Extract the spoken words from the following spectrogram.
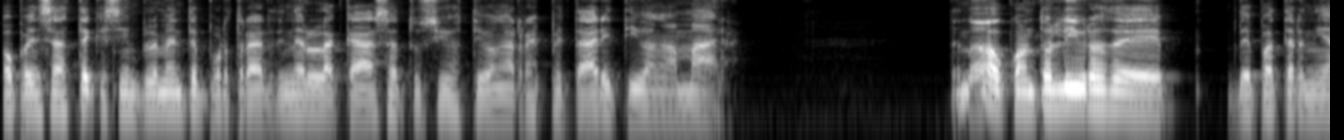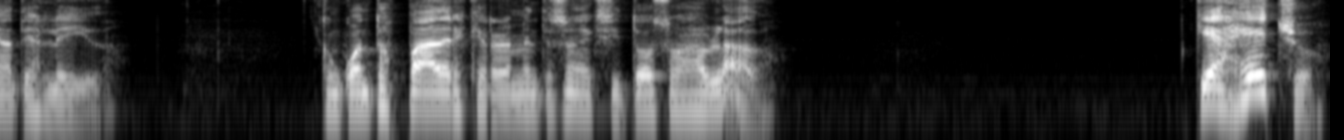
¿O pensaste que simplemente por traer dinero a la casa tus hijos te iban a respetar y te iban a amar? De nuevo, ¿cuántos libros de, paternidad te has leído? ¿Con cuántos padres que realmente son exitosos has hablado? ¿Qué has hecho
